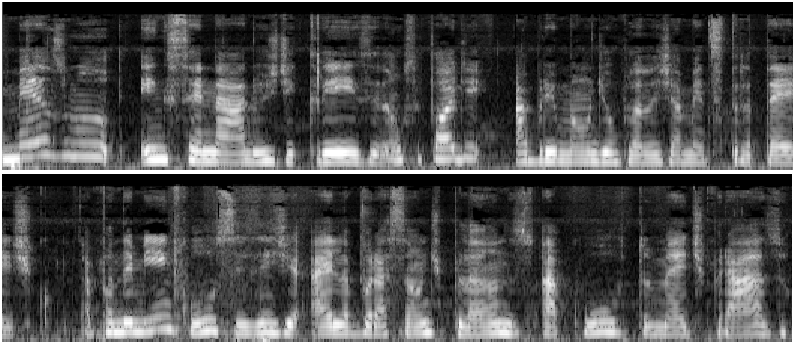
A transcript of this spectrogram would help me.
Mesmo em cenários de crise, não se pode abrir mão de um planejamento estratégico. A pandemia em curso exige a elaboração de planos a curto, médio prazo,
